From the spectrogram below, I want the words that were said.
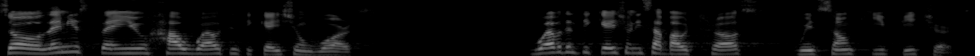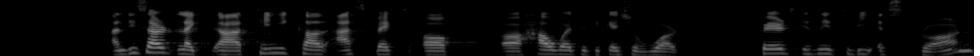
So let me explain you how web authentication works. Web authentication is about trust with some key features. And these are like uh, technical aspects of uh, how web authentication works. First, it needs to be strong,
